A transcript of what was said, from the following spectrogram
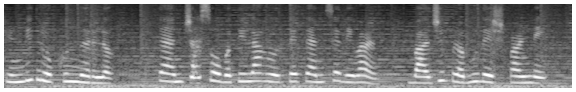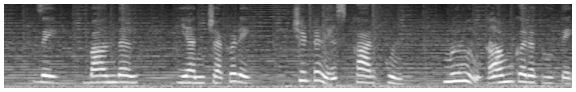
खिंडीत रोखून धरलं. त्यांच्या सोबतीला होते त्यांचे दिवाण बाजी प्रभू देशपांडे जे बांदल यांच्याकडे चिटणीस कारकून म्हणून काम करत होते.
